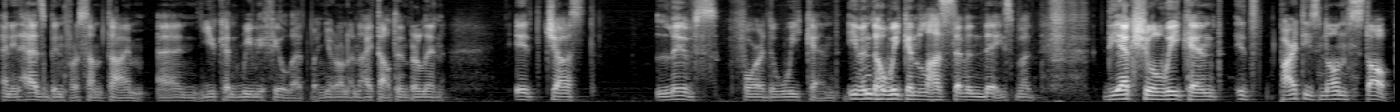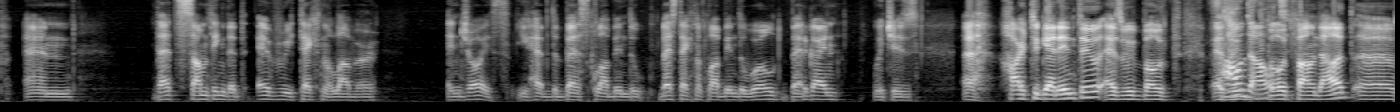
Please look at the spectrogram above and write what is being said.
and it has been for some time. And you can really feel that when you're on a night out in Berlin. It just lives for the weekend, even though weekend lasts seven days. But the actual weekend, it's parties non-stop, and that's something that every techno lover enjoys. You have the best club in the best techno club in the world, Berghain, which is uh, hard to get into, as we both as found we out. both found out. Uh,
